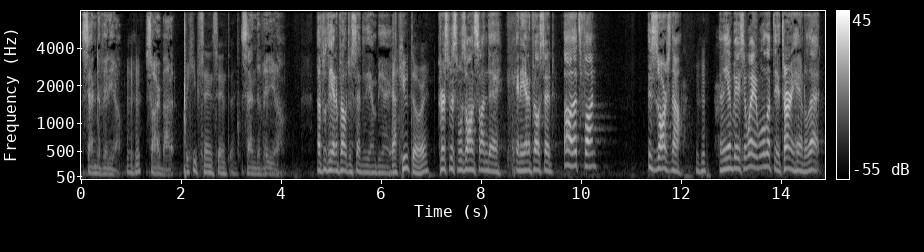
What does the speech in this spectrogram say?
Send a video. Sorry about it. They keep saying the same thing. Send a video. That's what the NFL just said to the NBA. It's cute though, right? Christmas was on Sunday, and the NFL said, "Oh, that's fun. This is ours now." And the NBA said, "Wait, we'll let the attorney handle that."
